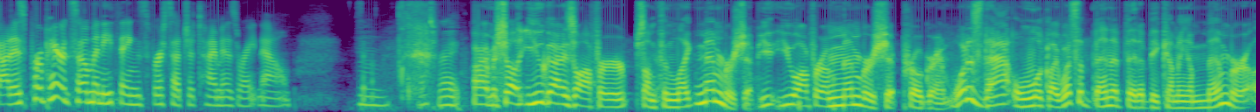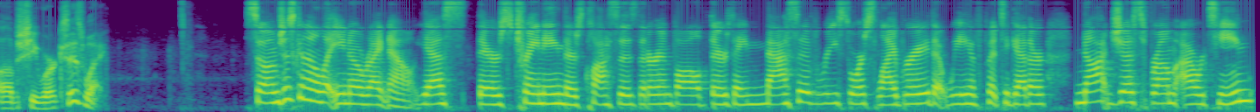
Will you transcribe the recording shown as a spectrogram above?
God has prepared so many things for such a time as right now. So. Mm, that's right. All right, Michelle, you guys offer something like membership. You, you offer a membership program. What does that look like? What's the benefit of becoming a member of She Works His Way? So I'm just going to let you know right now. Yes, there's training, there's classes that are involved. There's a massive resource library that we have put together, not just from our team,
